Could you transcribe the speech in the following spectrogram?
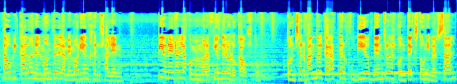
está ubicado en el Monte de la Memoria en Jerusalén, pionero en la conmemoración del Holocausto. Conservando el carácter judío dentro del contexto universal,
